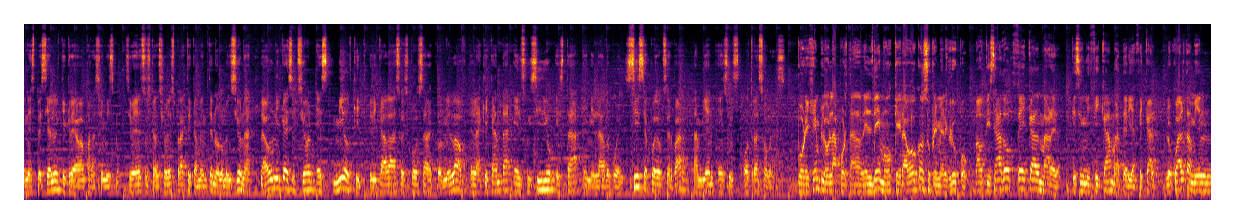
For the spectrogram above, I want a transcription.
en especial el que creaba para sí mismo. Si bien en sus canciones prácticamente no lo menciona, la única excepción es Milk It, dedicada a su esposa Courtney Love, en la que canta El suicidio está en el lado bueno. Sí se puede observar también en sus otras obras. Peace. Por ejemplo, la portada del demo que grabó con su primer grupo, bautizado Fecal Matter, que significa materia fecal, lo cual también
